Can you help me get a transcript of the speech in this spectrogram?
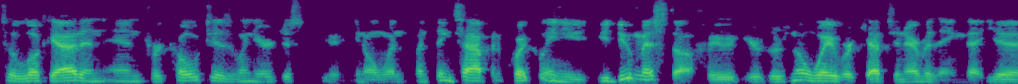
to look at and and for coaches when you're just you know when when things happen quickly and you you do miss stuff you're, you're, there's no way we're catching everything that you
